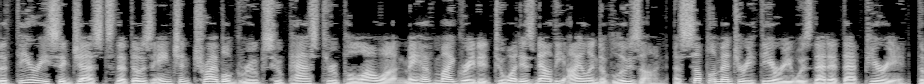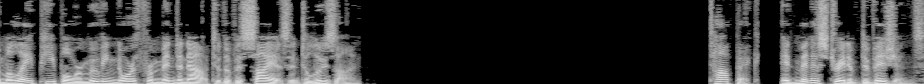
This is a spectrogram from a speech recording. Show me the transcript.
The theory suggests that those ancient tribal groups who passed through Palawan may have migrated to what is now the island of Luzon. A supplementary theory was that at that period, the Malay people were moving north from Mindanao to the Visayas and to Luzon. Topic: Administrative divisions.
